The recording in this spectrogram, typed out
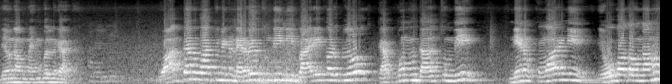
దేవుని నాకు మహిమగలను కాక వాగ్దాన వాక్యం ఇక్కడ నెరవేరుతుంది నీ భార్య కడుపులో గర్భము దాల్చుతుంది నేను కుమారుని ఇవ్వబోతా ఉన్నాను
